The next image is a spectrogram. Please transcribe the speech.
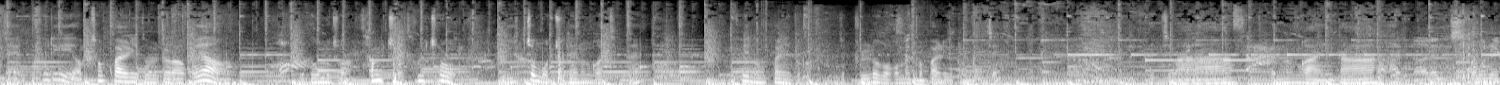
이제 쿨이 엄청 빨리 돌더라고요. 너무 좋아. 3초 3초 2.5초 되는 것 같은데? 쿨이 너무 빨리 돌아. 이제 블루 먹으면 더 빨리 돌겠지 잊지 마라 끊는 거 아니다. 나는 차원을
